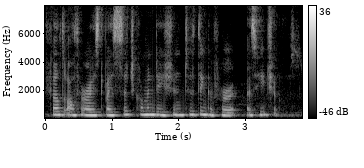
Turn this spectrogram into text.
felt authorized by such commendation to think of her as he chose.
